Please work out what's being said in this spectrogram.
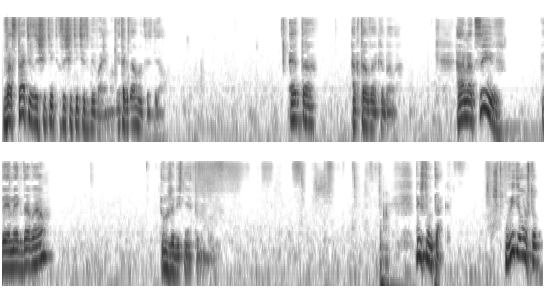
восстать и защитить, защитить избиваемого. И тогда он это сделал. Это октава Кабала. А нацив вемегдава, он уже объясняет по-другому. Пишет он так. Увидел он, что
